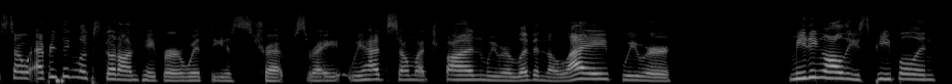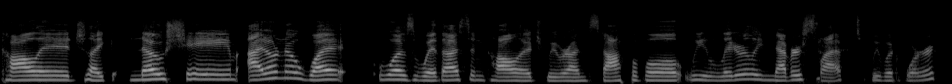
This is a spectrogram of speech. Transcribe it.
so everything looks good on paper with these trips, right? We had so much fun. We were living the life. We were meeting all these people in college, like no shame. I don't know what was with us in college. We were unstoppable. We literally never slept. We would work,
